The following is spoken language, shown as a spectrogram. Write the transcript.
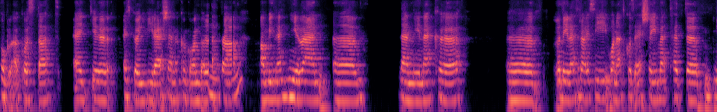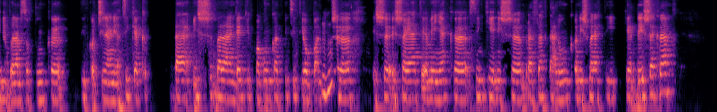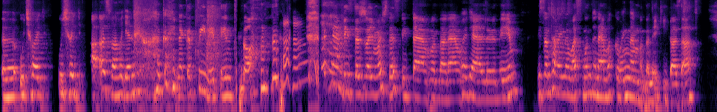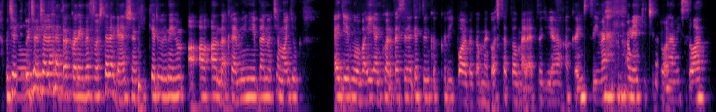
foglalkoztat egy, egy könyvírásának a gondolata, mm-hmm. aminek nyilván lennének önéletrajzi vonatkozásai, mert hát mi ebből nem szoktunk titkot csinálni a cikkekbe is beleengedjük magunkat picit jobban, uh-huh. és, és, és saját élmények szintjén is reflektálunk önismereti kérdésekre. Úgyhogy Úgyhogy az van, hogy ennek a könyvnek a címét én tudom. nem biztos, hogy most ezt itt elmondanám, hogy ellőném. Viszont ha meg nem azt mondanám, akkor meg nem mondanék igazat. Úgyhogy, úgyhogy ha lehet, akkor én ezt most elegánsan kikerülném a, a, annak reményében, hogyha mondjuk egy év múlva ilyenkor beszélgetünk, akkor így boldogan megoszthatom veled, hogy a, a könyv címe, ami egy kicsit rólam is szól.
